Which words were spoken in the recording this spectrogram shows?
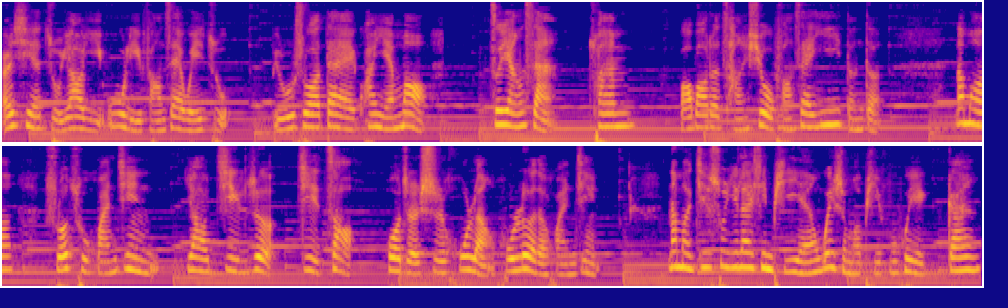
而且主要以物理防晒为主，比如说戴宽檐帽、遮阳伞、穿薄薄的长袖防晒衣等等。那么所处环境要既热既燥，或者是忽冷忽热的环境。那么激素依赖性皮炎为什么皮肤会干？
